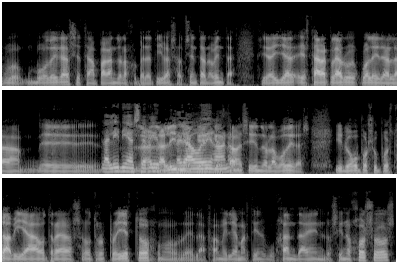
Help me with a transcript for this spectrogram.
bodegas se estaban pagando las cooperativas a 80, 90. Es decir, ahí ya estaba claro cuál era la... Eh, la línea, la, línea que, estaban siguiendo las bodegas. Y luego, por supuesto, había otros otros proyectos, como la familia Martínez Buján, en Los Hinojosos,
